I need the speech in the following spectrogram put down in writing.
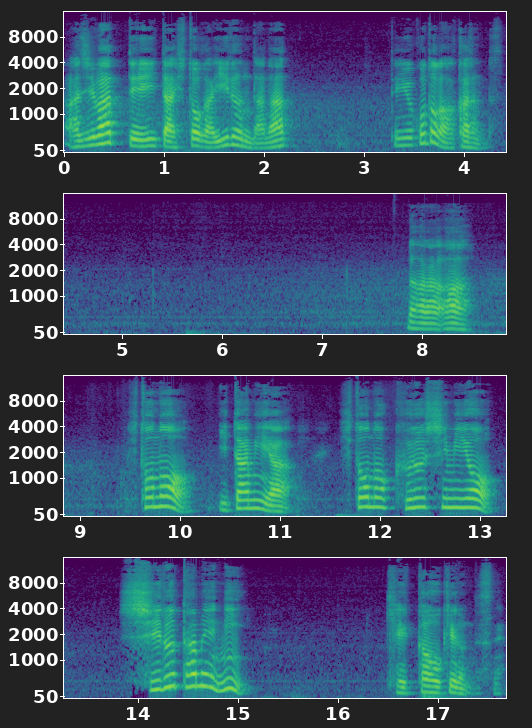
味わっていた人がいるんだなっていうことがわかるんです。だからあ人の痛みや人の苦しみを知るために結果を受けるんですね。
